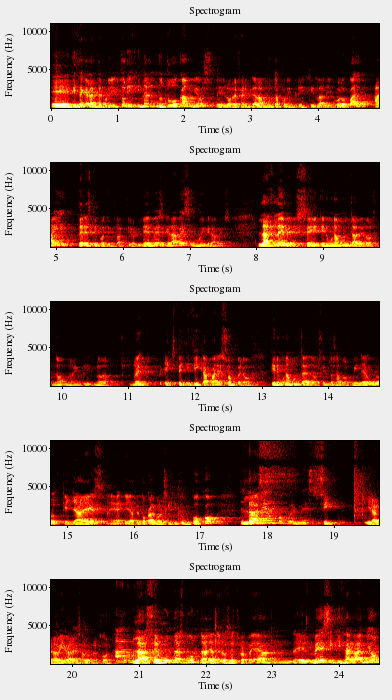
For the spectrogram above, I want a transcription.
Eh, dice que el anteproyecto original no tuvo cambios en lo referente a las multas por infringir la ley, con lo cual hay tres tipos de infracción, leves, graves y muy graves. Las leves eh, tienen una multa de dos, no, no, no- no es- especifica cuáles son, pero tienen una multa de 200 a 2.000 euros, que ya es, eh, que ya te toca el bolsillito un poco. Te estropea un poco el mes. Sí, y las navidades a lo mejor. A lo mejor. Las segundas multas ya te los estropean el mes y quizá el año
